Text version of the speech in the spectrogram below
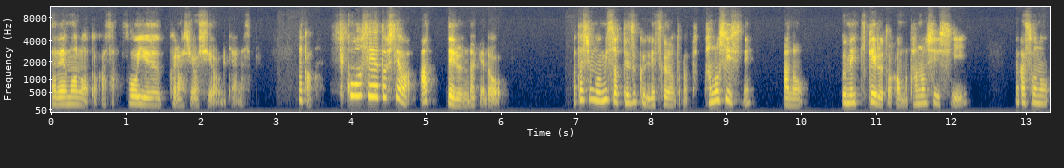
食べ物とかさ、そういう暮らしをしようみたいなさ。なんか思考性としては合ってるんだけど、私も味噌手作りで作るのとかた楽しいしね。あの、埋めつけるとかも楽しいし、なんかその思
